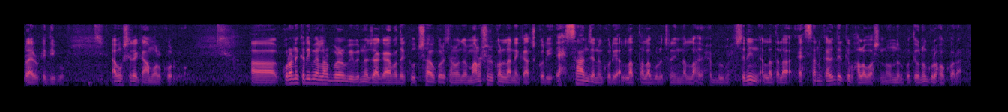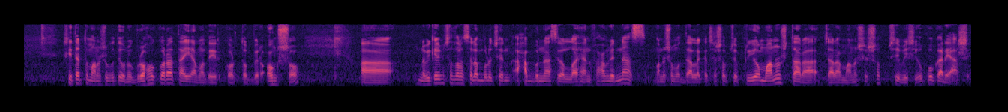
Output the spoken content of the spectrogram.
প্রায়োরিটি দিব এবং সেটাকে আমল করব। কোরআন করিম আল্লাহ বিভিন্ন জায়গায় আমাদেরকে উৎসাহ করেছেন আমাদের মানুষের কল্যাণে কাজ করি, এহসান যেন করি। আল্লাহ তালা বলেছেন ইন্দাল্লাহ হেবুল মহসিন আল্লাহ তালা এহসানকারীদেরকে ভালোবাসেন, অন্যের প্রতি অনুগ্রহ করা। শীতার্থ মানুষের প্রতি অনুগ্রহ করা তাই আমাদের কর্তব্যের অংশ। নবী করিম সাল্লাহ সাল্লাম বলেছেন আহাবুন্নাসির আল্লাহ আনফাহামলিন নাস। মানুষের মধ্যে আল্লাহর কাছে সবচেয়ে প্রিয় মানুষ তারা যারা মানুষের সবচেয়ে বেশি উপকারে আসে।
